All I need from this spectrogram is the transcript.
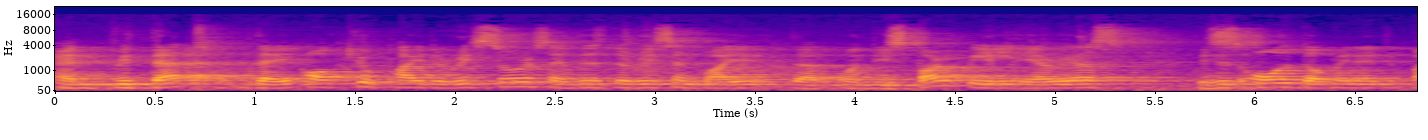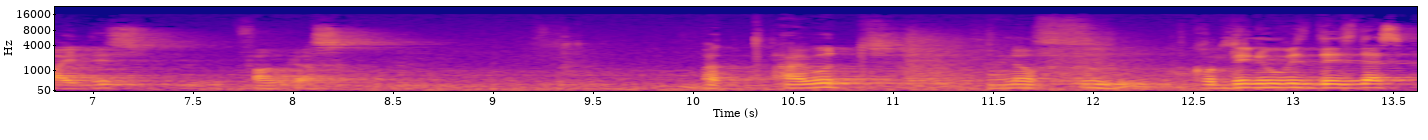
And with that, they occupy the resource, and this is the reason why the, on these bark beetle areas, this is all dominated by this fungus. But I would kind of mm-hmm. continue with this. That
